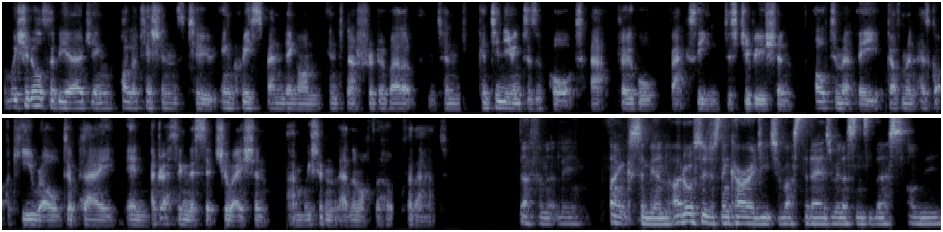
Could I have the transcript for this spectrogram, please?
And we should also be urging politicians to increase spending on international development and continuing to support that global vaccine distribution. Ultimately, government has got a key role to play in addressing this situation, and we shouldn't let them off the hook for that. Definitely. Thanks, Simeon. I'd also just encourage each of us today as we listen to this on the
